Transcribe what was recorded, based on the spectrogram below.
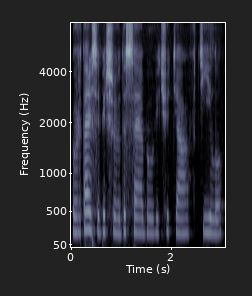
повертаєшся більше до себе, у відчуття, в тіло.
